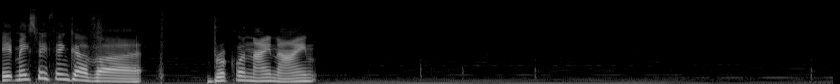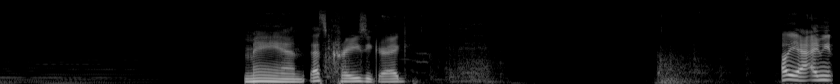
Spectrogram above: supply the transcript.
it makes me think of uh, Brooklyn Nine-Nine. Man, that's crazy, Greg. Oh yeah, I mean,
